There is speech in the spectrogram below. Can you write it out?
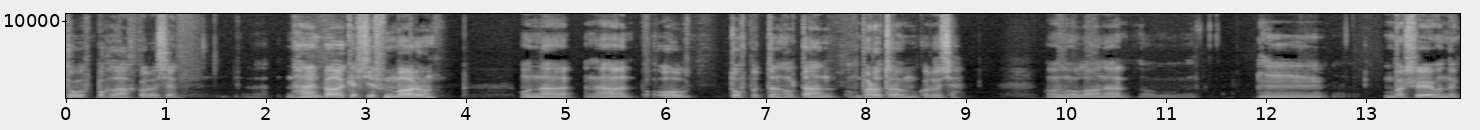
тух бахлах короче бага барын онна ол бара короче оны улана башы оны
